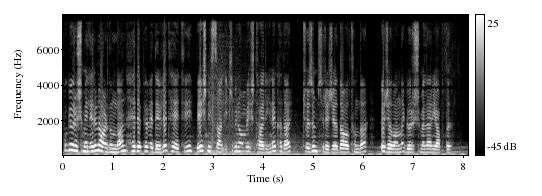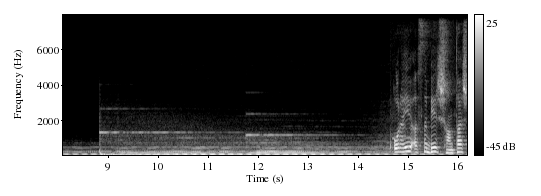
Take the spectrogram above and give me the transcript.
Bu görüşmelerin ardından HDP ve devlet heyeti 5 Nisan 2015 tarihine kadar çözüm süreci adı altında Öcalan'la görüşmeler yaptı. Orayı aslında bir şantaj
